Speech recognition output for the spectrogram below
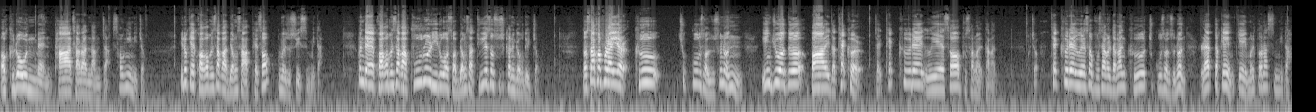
어, 그로운 맨, 다 자란 남자, 성인이죠. 이렇게 과거분사가 명사 앞에서 꾸며줄 수 있습니다. 근데 과거분사가 구를 이루어서 명사 뒤에서 수식하는 경우도 있죠. The soccer player, 그 축구 선수는 injured by the tackle, 태클에 의해서 부상을 당한 그죠. 태클에 의해서 부상을 당한 그 축구 선수는 left the game, 게임을 떠났습니다.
